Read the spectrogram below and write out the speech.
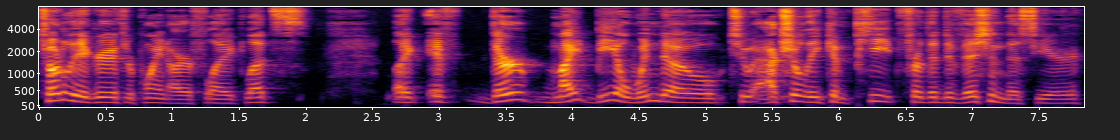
totally agree with your point, Arf. Like, let's like if there might be a window to actually compete for the division this year,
